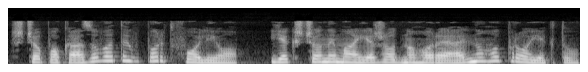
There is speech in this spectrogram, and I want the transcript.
Що показувати в портфоліо? Якщо немає жодного реального проєкту,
